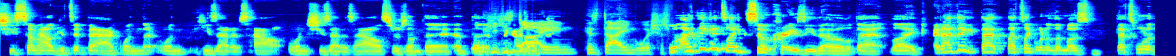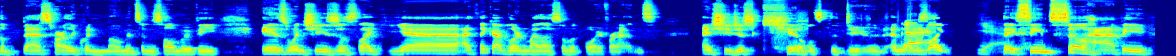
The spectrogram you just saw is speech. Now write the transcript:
She somehow gets it back when the, when he's at his house when she's at his house or something. At the, he's dying. His dying wish is. Well, I think it's like so crazy though that like, and I think that that's like one of the most that's one of the best Harley Quinn moments in this whole movie is when she's just like, yeah, I think I've learned my lesson with boyfriends, and she just kills the dude, and it was like yeah. they seem so happy,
